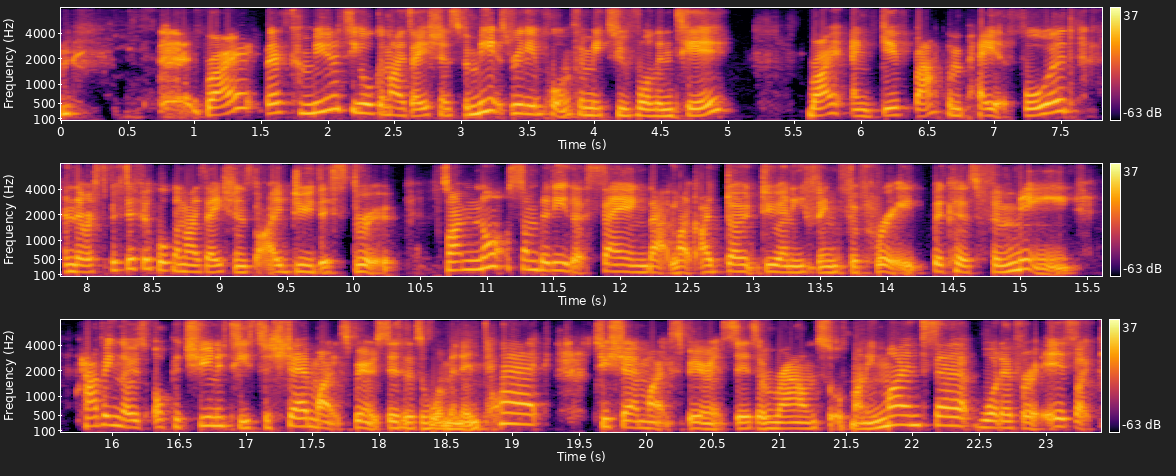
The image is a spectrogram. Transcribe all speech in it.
right? There's community organizations. For me, it's really important for me to volunteer, right? And give back and pay it forward. And there are specific organizations that I do this through. So I'm not somebody that's saying that like I don't do anything for free because for me, having those opportunities to share my experiences as a woman in tech, to share my experiences around sort of money mindset, whatever it is. Like,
